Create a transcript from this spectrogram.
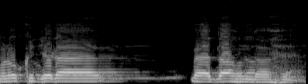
ਮਨੁੱਖ ਜਿਹੜਾ ਪੈਦਾ ਹੁੰਦਾ ਹੈ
